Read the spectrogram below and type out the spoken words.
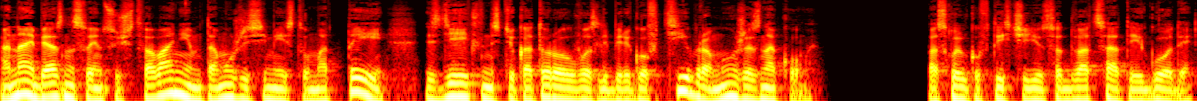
она обязана своим существованием тому же семейству Маттеи, с деятельностью которого возле берегов Тибра мы уже знакомы. Поскольку в 1920-е годы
